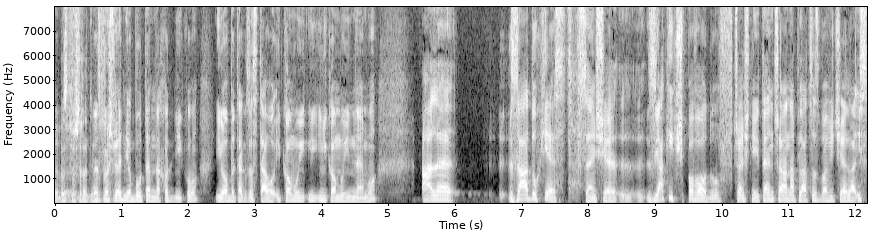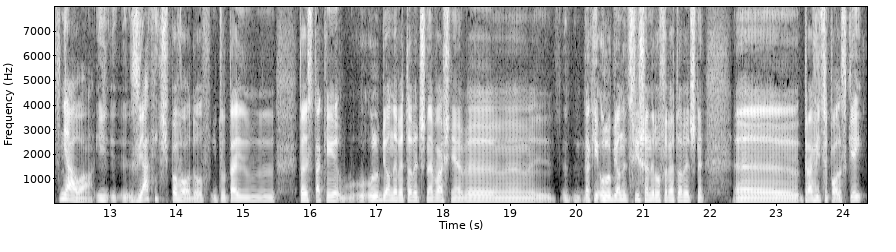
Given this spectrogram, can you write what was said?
yy, bezpośrednio. bezpośrednio butem na chodniku i oby tak zostało i komu i, i nikomu innemu, ale zaduch jest, w sensie z jakichś powodów wcześniej tęcza na Placu Zbawiciela istniała i z jakichś powodów, i tutaj to jest takie ulubione retoryczne właśnie, taki ulubiony Zwischenruf retoryczny prawicy polskiej,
